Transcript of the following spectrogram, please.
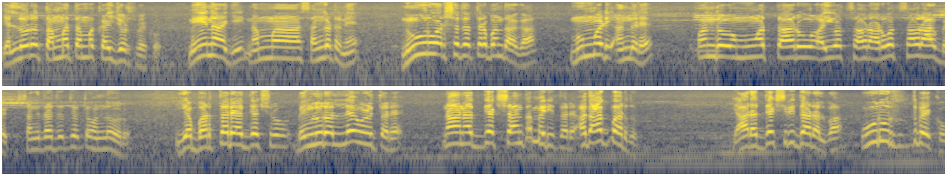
ಎಲ್ಲರೂ ತಮ್ಮ ತಮ್ಮ ಕೈ ಜೋಡಿಸ್ಬೇಕು. ಮೇನಾಗಿ ನಮ್ಮ ಸಂಘಟನೆ ನೂರು ವರ್ಷದ ಹತ್ರ ಬಂದಾಗ ಮುಮ್ಮಡಿ ಅಂದರೆ ಒಂದು ಮೂವತ್ತಾರು, ಐವತ್ತು ಸಾವಿರ, ಅರವತ್ತು ಸಾವಿರ ಆಗಬೇಕು ಸಂಘದ ಜೊತೆ ಒಂದವರು ಈಗ ಬರ್ತಾರೆ ಅಧ್ಯಕ್ಷರು, ಬೆಂಗಳೂರಲ್ಲೇ ಉಳಿತಾರೆ. ನಾನು ಅಧ್ಯಕ್ಷ ಅಂತ ಮೆರೀತಾರೆ. ಅದಾಗಬಾರ್ದು. ಯಾರು ಅಧ್ಯಕ್ಷರಿದ್ದಾರಲ್ವಾ? ಊರೂರು ಸುತ್ತಬೇಕು.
